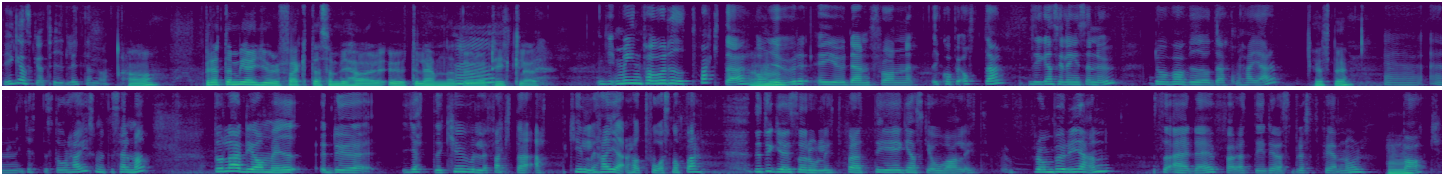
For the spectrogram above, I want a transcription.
Det är ganska tydligt ändå. Ja. Berätta mer djurfakta som vi har utelämnat ur Mm. artiklar. Min favoritfakta om Mhm. djur är ju den från IKP8. Det är ganska länge sedan nu. Då var vi och dök med hajar. Just det. Eh, en jättestor haj som heter Selma. Då lärde jag mig det jättekul fakta att killhajar har två snoppar. Det tycker jag är så roligt för att det är ganska ovanligt. Från början så är det för att det är deras bröstfenor Mm. bak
